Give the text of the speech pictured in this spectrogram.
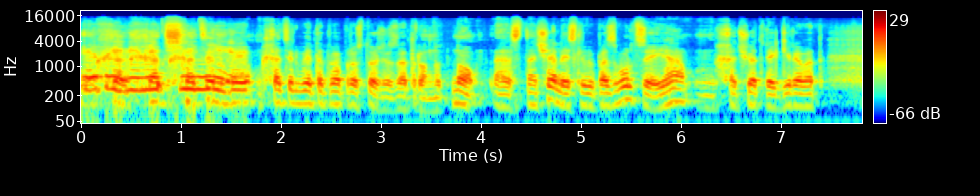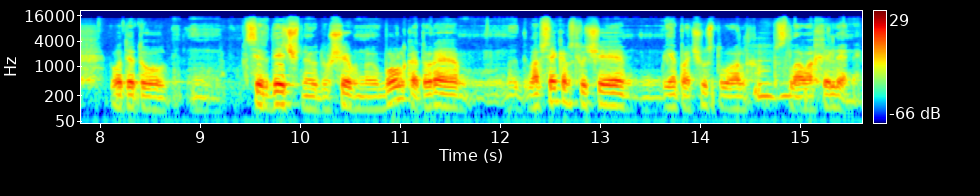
этой х- величине. хотел бы, хотел бы этот вопрос тоже затронуть. Но э, сначала, если вы позволите, я хочу отреагировать вот эту сердечную, душевную боль, которая, во всяком случае, я почувствовал в словах Елены.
